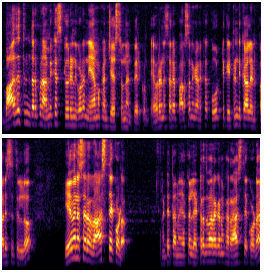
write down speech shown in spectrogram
బాధితుని తరపున అమికస్ క్యూరీని కూడా నియామకం చేస్తుందని పేర్కొంది. ఎవరైనా సరే పర్సన్ కనుక కోర్టుకి అటెండ్ కాలేని పరిస్థితుల్లో ఏమైనా సరే రాస్తే కూడా అంటే తన యొక్క లెటర్ ద్వారా కనుక రాస్తే కూడా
